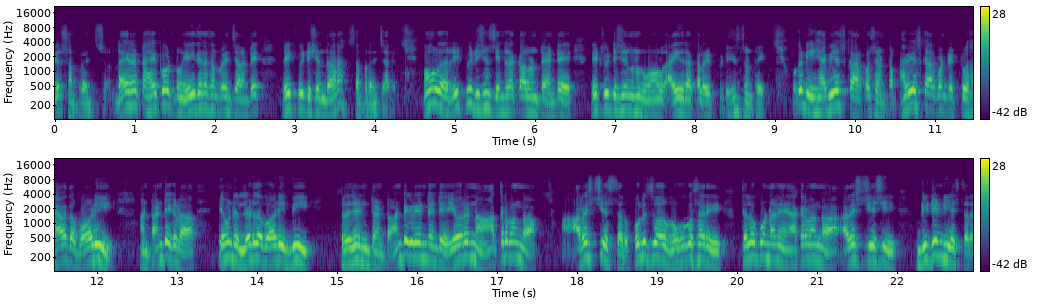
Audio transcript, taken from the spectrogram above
మీరు సంప్రదించవచ్చు. డైరెక్ట్ హైకోర్టును ఏ విధంగా సంప్రదించాలంటే రిట్ పిటిషన్ ద్వారా సంప్రదించాలి. మామూలుగా రిట్ పిటిషన్స్ ఎన్ని రకాలు ఉంటాయంటే రిట్ పిటిషన్ మనకు మామూలుగా ఐదు రకాల రిట్ పిటిషన్స్ ఉంటాయి. ఒకటి హ్యాబియస్ కార్పస్ అంటాం. హ్యాబియస్ కార్పస్ అంటే టు హ్యావ్ ద బాడీ అంట అంటే ఇక్కడ ఏమంటే let the body be present అంట. అంటే ఇక్కడ ఏంటంటే ఎవరైనా అక్రమంగా అరెస్ట్ చేస్తారు. పోలీసు వారు ఒక్కొక్కసారి తెలియకుండానే అక్రమంగా అరెస్ట్ చేసి డిటెండ్ చేస్తారు.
